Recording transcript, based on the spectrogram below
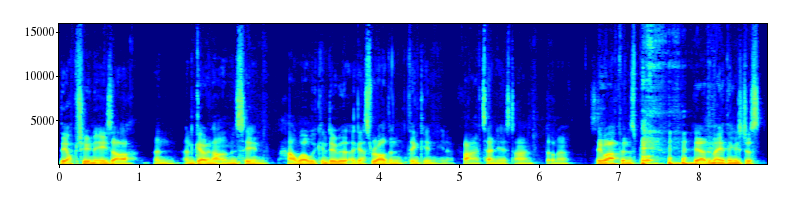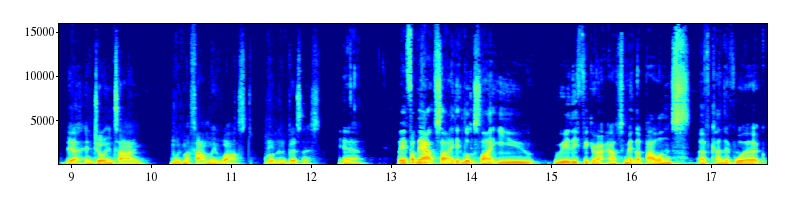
the opportunities are and and going at them and seeing how well we can do it. I guess rather than thinking you know five ten years time, don't know, see what happens. But yeah, the main thing is just yeah enjoying time with my family whilst running a business. Yeah. I mean, from the outside, it looks like you really figure out how to make that balance of kind of work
